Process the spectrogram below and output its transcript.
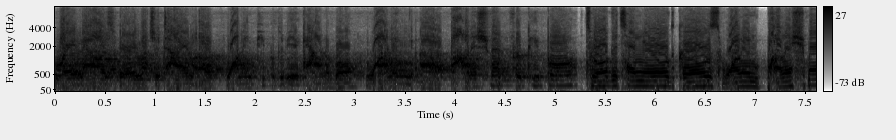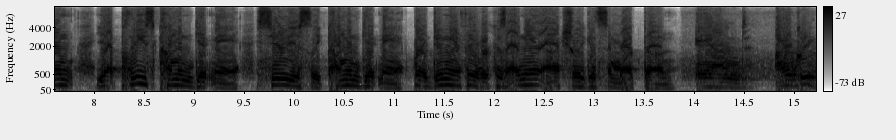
Right now is very much a time of wanting people to be accountable, wanting uh, punishment for people, To all the 10 year old girls wanting punishment, yeah, please come and get me. Seriously, come and get me. Bro, do me a favor, because I need to actually get some work done. and I agree.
